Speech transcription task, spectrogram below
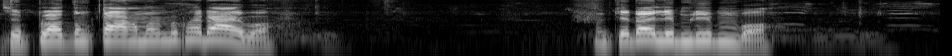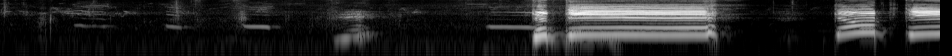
เสร็จปลาตรงกลางมันไม่ค่อยได้บ่ มันจะได้ริมริมบ่จุดจีจุดจี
